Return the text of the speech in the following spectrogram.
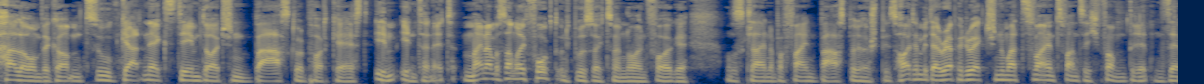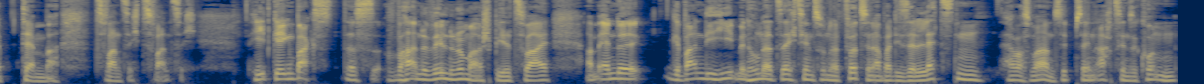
Hallo und willkommen zu Gut Next, dem deutschen Basketball-Podcast im Internet. Mein Name ist André Vogt und ich begrüße euch zu einer neuen Folge unseres kleinen, aber feinen Basketball-Hörspiels. Heute mit der Rapid Reaction Nummer 22 vom 3. September 2020. Heat gegen Bucks. Das war eine wilde Nummer, Spiel 2. Am Ende gewann die Heat mit 116 zu 114, aber diese letzten, ja, was waren 17, 18 Sekunden,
